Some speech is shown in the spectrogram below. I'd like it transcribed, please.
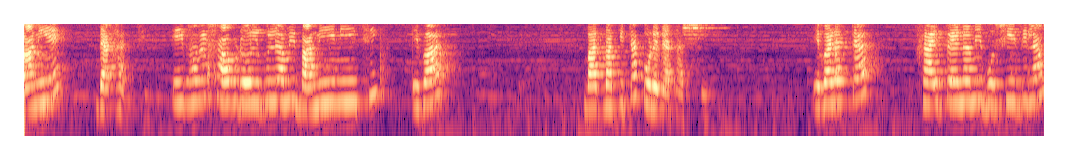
বানিয়ে দেখাচ্ছি। এইভাবে সব রোলগুলো আমি বানিয়ে নিয়েছি। এবার বাদ বাকিটা করে দেখাচ্ছি। এবার একটা ফ্রাই প্যান আমি বসিয়ে দিলাম।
